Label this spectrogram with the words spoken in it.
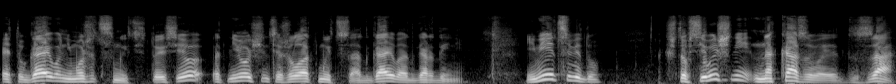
эту гаеву не может смыть. То есть ее, от нее очень тяжело отмыться, от гаева, от гордыни. Имеется в виду, что Всевышний наказывает за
